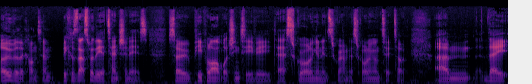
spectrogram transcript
over the content because that's where the attention is. So people aren't watching TV; they're scrolling on Instagram, they're scrolling on TikTok. Um, they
